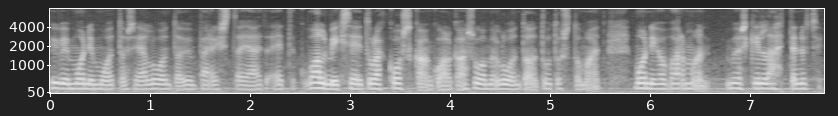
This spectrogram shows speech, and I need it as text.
hyvin monimuotoisia luontoympäristöjä, että, että valmiiksi ei tule koskaan, kun alkaa Suomen luontoon tutustumaan. Että moni on varmaan myöskin lähtenyt,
